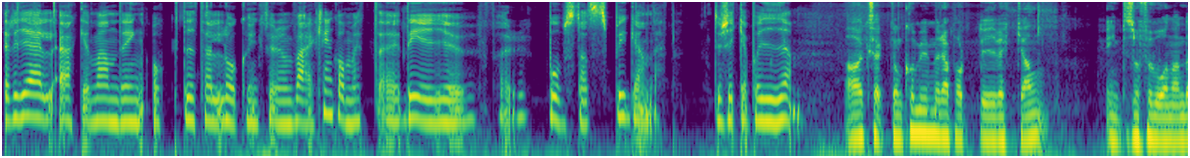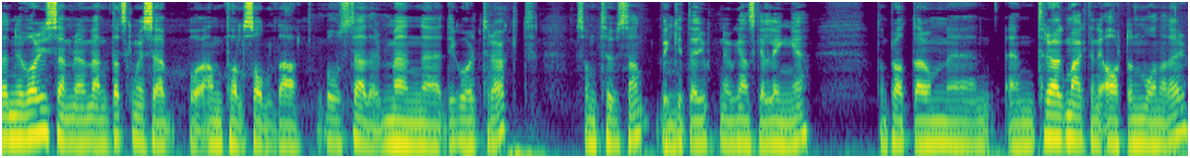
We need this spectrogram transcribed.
rejäl ökenvandring och dit har lågkonjunkturen verkligen kommit. Eh, Det är ju för bostadsbyggandet. Du kikar på JM. Ja exakt, de kom ju med rapport i veckan. Inte så förvånande. Nu var det ju sämre än väntat ska man ju säga på antal sålda bostäder. Men eh, det går trögt som tusan, vilket det har gjort nu ganska länge. De pratar om eh, en trög marknad i 18 månader.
